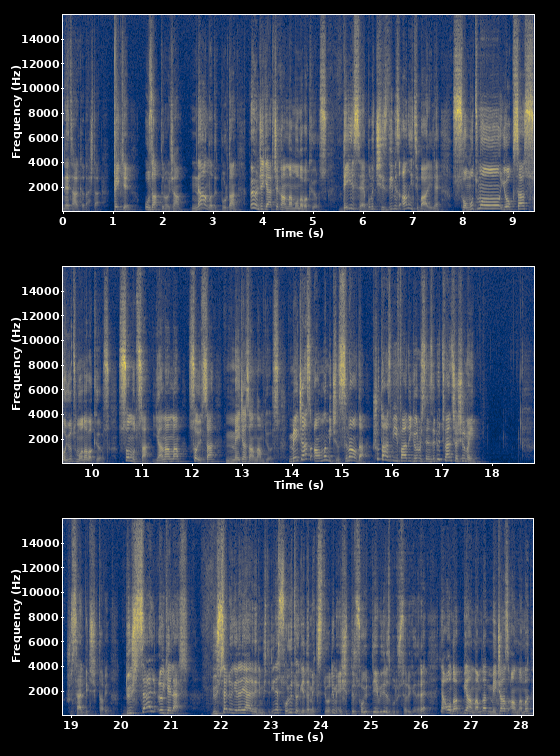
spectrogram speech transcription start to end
net arkadaşlar. Peki uzattın hocam. Ne anladık buradan? Önce gerçek anlamı ona bakıyoruz. Değilse bunu çizdiğimiz an itibariyle somut mu yoksa soyut mu ona bakıyoruz. Somutsa yan anlam, soyutsa mecaz anlam diyoruz. Mecaz anlam için sınavda şu tarz bir ifade görürseniz de lütfen şaşırmayın. Şu sel bitişik tabii. Düşsel ögeler. Düşsel ögelere yer verilmiştir. Yine soyut öge demek istiyor değil mi? Eşittir soyut diyebiliriz bu düşsel ögelere. Ya o da bir anlamda mecaz anlamı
